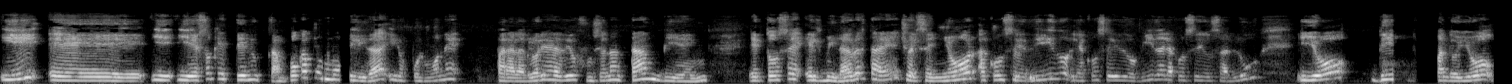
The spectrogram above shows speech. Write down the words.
y, eh, y, y, eso que tiene tan poca movilidad y los pulmones, para la gloria de Dios, funcionan tan bien. Entonces, el milagro está hecho. El Señor ha concedido, le ha concedido vida, le ha concedido salud. Y yo cuando yo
